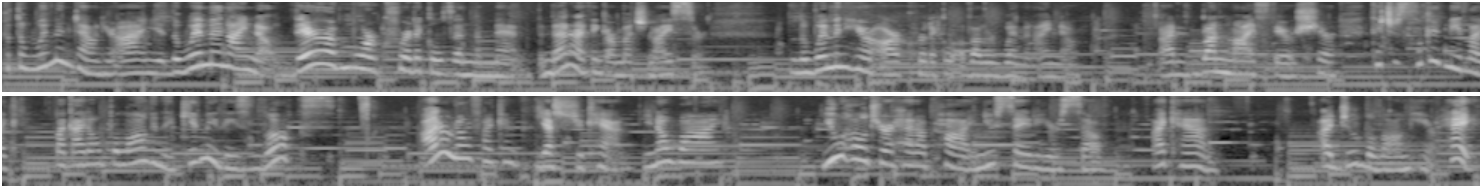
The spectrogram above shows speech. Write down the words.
but the women down here, I the women I know, they're more critical than the men. The men I think are much nicer. The women here are critical of other women, I know. I run my fair share. They just look at me like like I don't belong and they give me these looks. I don't know if I can Yes, you can. You know why? You hold your head up high and you say to yourself, I can. I do belong here. Hey,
